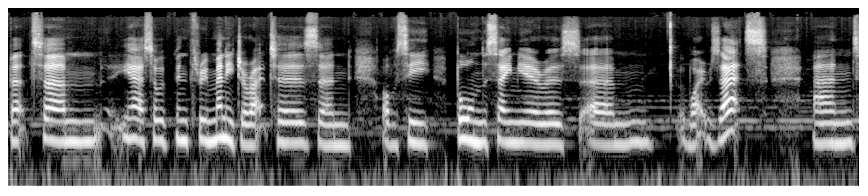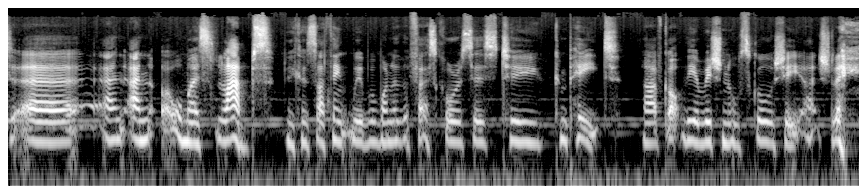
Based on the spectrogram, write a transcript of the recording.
But um, yeah, so we've been through many directors, and obviously born the same year as um, White Rosettes, and uh, and and almost LABBS because I think we were one of the first choruses to compete. I've got the original score sheet actually.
